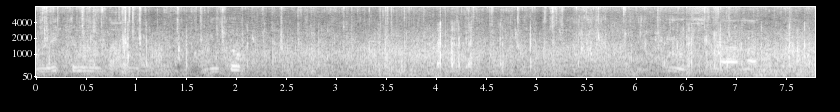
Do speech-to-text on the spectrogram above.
Diretso lang tayo. Dito. Ay, salamat.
